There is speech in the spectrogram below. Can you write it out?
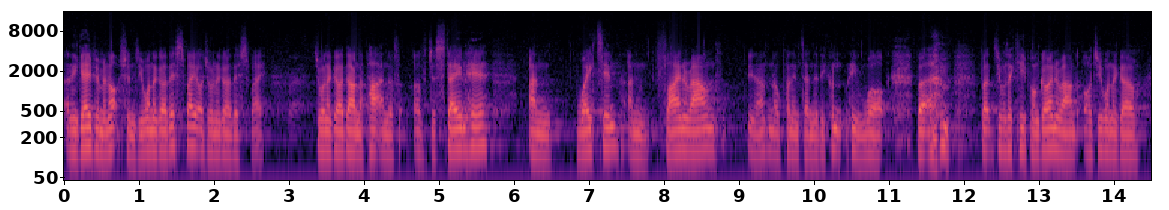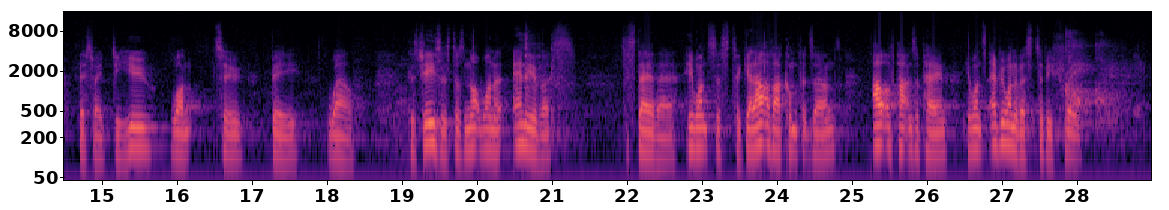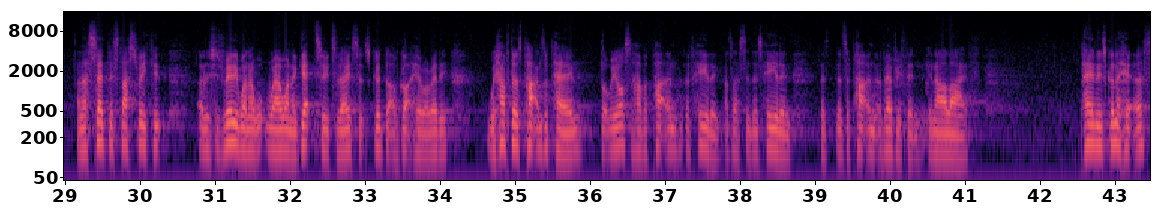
And he gave him an option do you want to go this way or do you want to go this way? Do you want to go down the pattern of, of just staying here and waiting and flying around you know, no pun intended, he couldn't even walk. But, um, but do you want to keep on going around or do you want to go this way? Do you want to be well? Because Jesus does not want any of us to stay there. He wants us to get out of our comfort zones, out of patterns of pain. He wants every one of us to be free. And I said this last week, and uh, this is really I, where I want to get to today, so it's good that I've got here already. We have those patterns of pain, but we also have a pattern of healing. As I said, there's healing, there's, there's a pattern of everything in our life. Pain is going to hit us.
